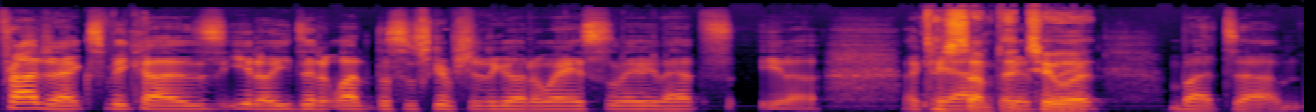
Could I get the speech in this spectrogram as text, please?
projects because you know you didn't want the subscription to go to waste. So maybe that's you know a There's something to thing. it. But um,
